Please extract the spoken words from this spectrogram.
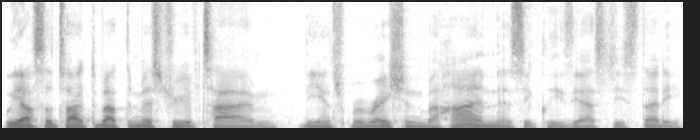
We also talked about the mystery of time, the inspiration behind this Ecclesiastes study.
